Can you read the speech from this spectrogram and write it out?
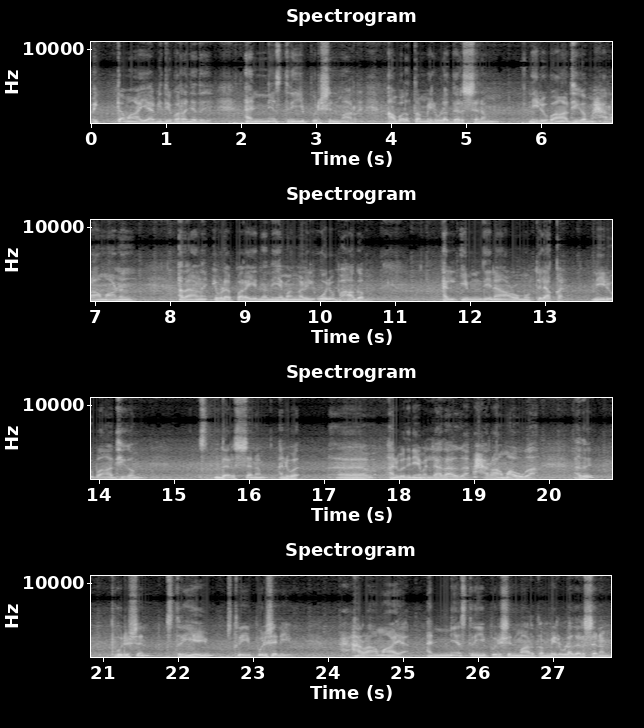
വ്യക്തമായ വിധി പറഞ്ഞത് അന്യ സ്ത്രീ പുരുഷന്മാർ. അവർ തമ്മിലുള്ള ദർശനം നിരുപാധികം ഹറാമാണ്. അതാണ് ഇവിടെ പറയുന്ന നിയമങ്ങളിൽ ഒരു ഭാഗം. അൽ ഇംദിനാഴു മുത്തലാക്കൽ നിരുപാധികം ദർശനം അനുവ അനുവദനീയമല്ലാതാവുക ഹറാമാവുക. അത് പുരുഷൻ സ്ത്രീയെയും സ്ത്രീ പുരുഷനെയും ഹറാമായ അന്യ സ്ത്രീ പുരുഷന്മാർ തമ്മിലുള്ള ദർശനം.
